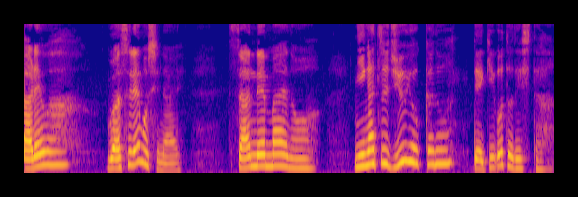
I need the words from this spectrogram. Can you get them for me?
あれは忘れもしない。3年前の2月14日の出来事でした。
